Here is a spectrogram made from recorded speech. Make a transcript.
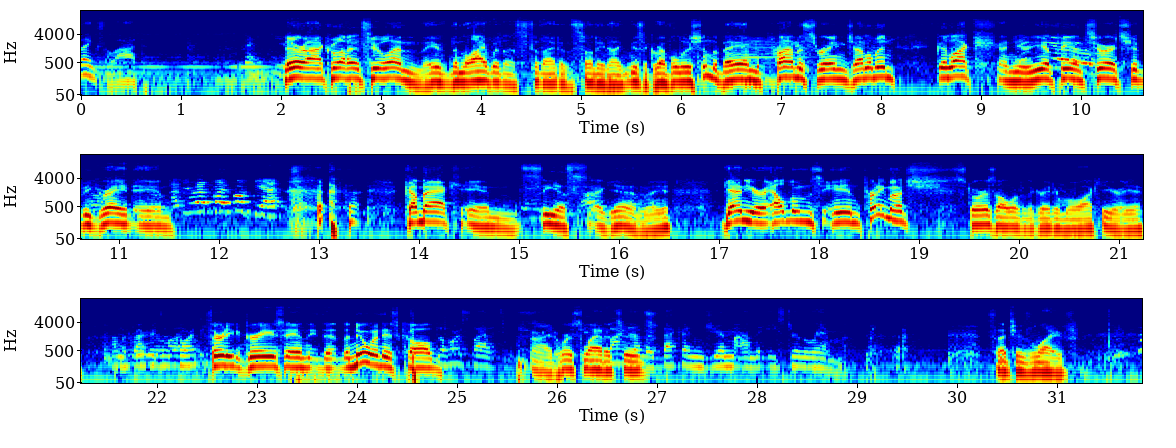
Thanks a lot. They're Rock 1021. They've been live with us tonight on Sunday Night Music Revolution. The band Promise Ring, gentlemen. Good luck on your European tour. It should be great. And Have you read my book yet? come back and see us again, will you? Again, your albums in pretty much stores all over the greater Milwaukee area. Atomic Records, of course. 30 degrees, and the, the, the new one is called... The called, Horse Latitudes. all right, Horse You can find on Latitudes. Rebecca and Jim on the Eastern Rim. Such is life.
